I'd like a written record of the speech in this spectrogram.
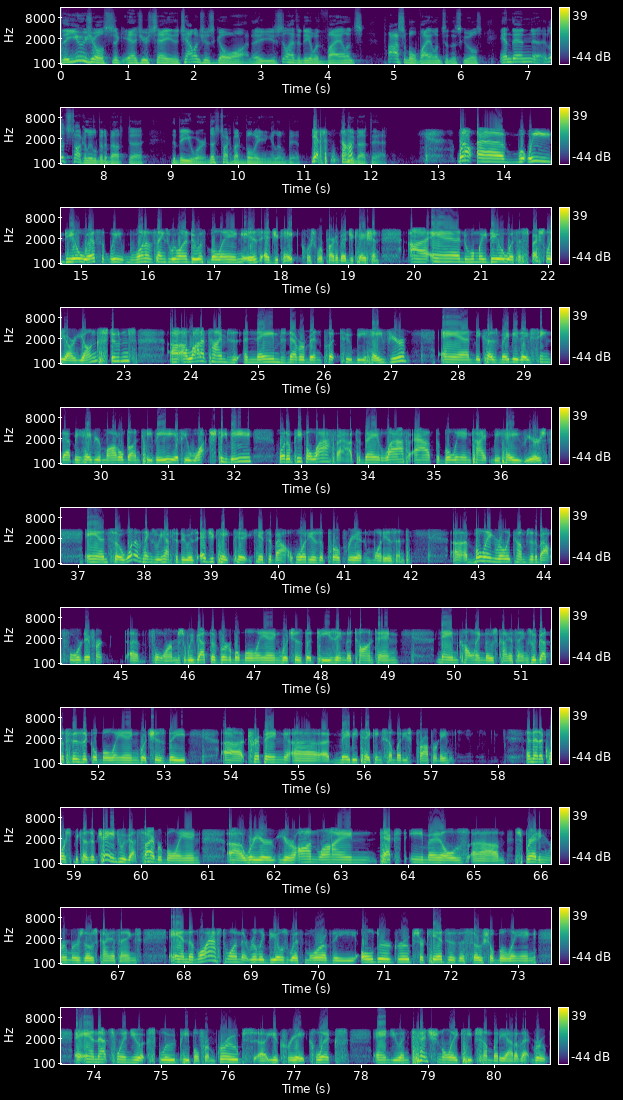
the usual, as you say, the challenges go on. Uh, you still have to deal with violence, possible violence in the schools. And then uh, let's talk a little bit about uh, the B word. Let's talk about bullying a little bit. Yes. Tell me Uh-huh. about that. Well, uh, what we deal with, we one of the things we want to do with bullying is educate. Of course, we're part of education, uh, and when we deal with especially our young students, uh, a lot of times a name's never been put to behavior, and because maybe they've seen that behavior modeled on TV. If you watch TV, what do people laugh at? They laugh at the bullying type behaviors, and so one of the things we have to do is educate p- kids about what is appropriate and what isn't uh, bullying really comes in about four different uh, forms. We've got the verbal bullying, which is the teasing, the taunting, name calling, those kind of things. We've got the physical bullying, which is the uh, tripping, uh, maybe taking somebody's property. And then, of course, because of change, we've got cyberbullying, uh, where you're you're online, text, emails, um, spreading rumors, those kind of things. And the last one that really deals with more of the older groups or kids is the social bullying, and that's when you exclude people from groups, uh, you create cliques, and you intentionally keep somebody out of that group.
